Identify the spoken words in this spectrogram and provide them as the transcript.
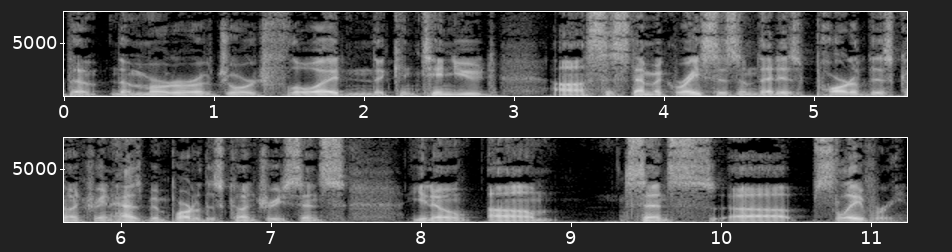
the the murder of George Floyd and the continued uh, systemic racism that is part of this country and has been part of this country since you know um, since uh, slavery.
